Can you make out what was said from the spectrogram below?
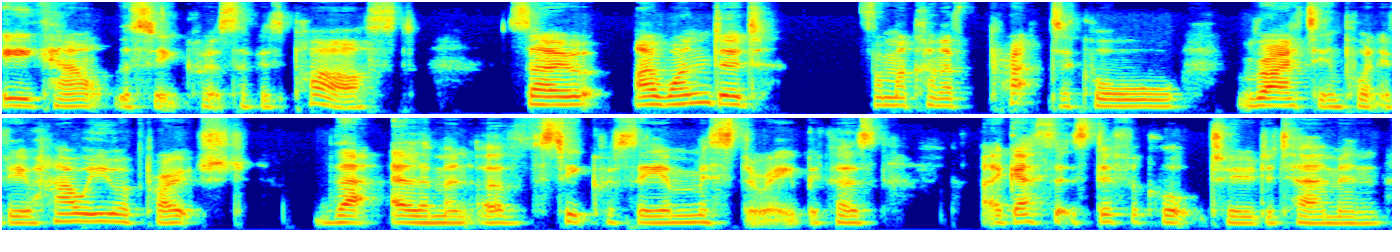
eke out the secrets of his past. So I wondered from a kind of practical writing point of view, how you approached that element of secrecy and mystery? Because I guess it's difficult to determine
